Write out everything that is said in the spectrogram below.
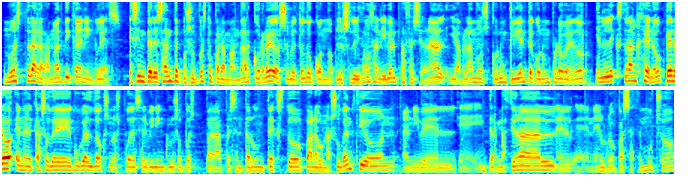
nuestra gramática en inglés. Es interesante por supuesto para mandar correos, sobre todo cuando los utilizamos a nivel profesional y hablamos con un cliente, con un proveedor en el extranjero, pero en el caso de Google Docs nos puede servir incluso pues para presentar un texto para una subvención a nivel eh, internacional, en, en Europa se hace mucho,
